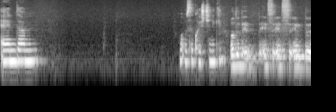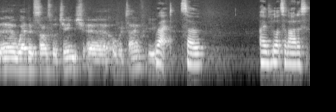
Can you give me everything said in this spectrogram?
And um, what was the question again? well, it's it's in the, uh, whether songs will change uh, over time for you. Right. So I have lots of artist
